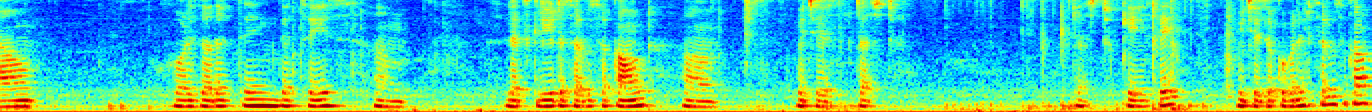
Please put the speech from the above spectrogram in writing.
now what is the other thing that says um, let's create a service account uh, which is test test KSA which is a Kubernetes service account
